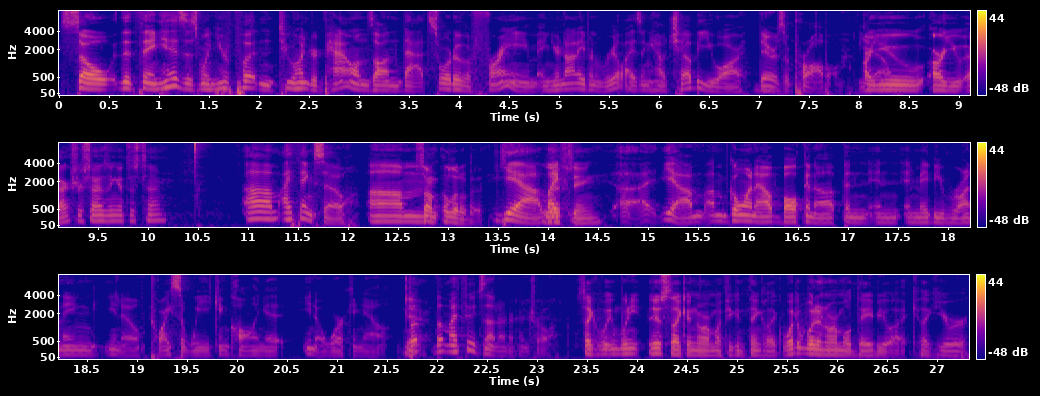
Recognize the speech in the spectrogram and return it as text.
So the thing is, is when you're putting 200 pounds on that sort of a frame, and you're not even realizing how chubby you are, there's a problem. Are know? you are you exercising at this time? Um, I think so. Um, Some a little bit. yeah, like Lifting. uh, yeah, I'm, I'm going out bulking up and, and, and maybe running, you know, twice a week and calling it, you know, working out. But Yeah. but my food's not under control. It's like when when you, just like a normal. If you can think like what would a normal day be like? Like you're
